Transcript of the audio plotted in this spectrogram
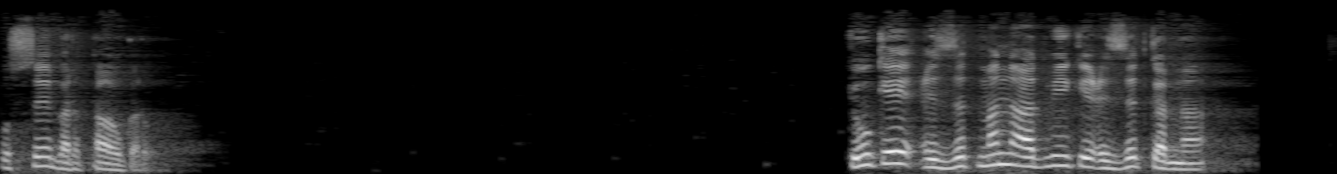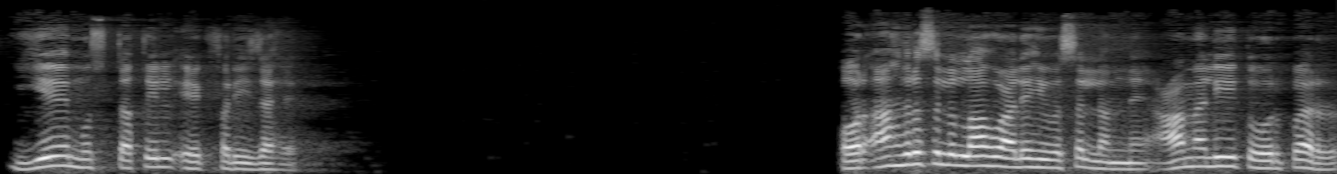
اس سے برتاؤ کرو۔ کیونکہ عزت مند آدمی کی عزت کرنا یہ مستقل ایک فریضہ ہے۔ اور حضرت صلی اللہ علیہ وسلم نے عملی طور پر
